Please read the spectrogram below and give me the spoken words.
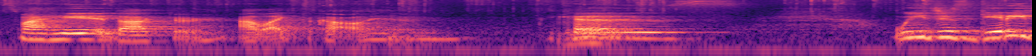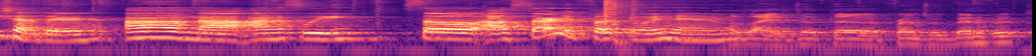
it's my head doctor. I like to call him because we just get each other. Um, nah, honestly. So I started fucking with I him. was like, is that the friends with benefits?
